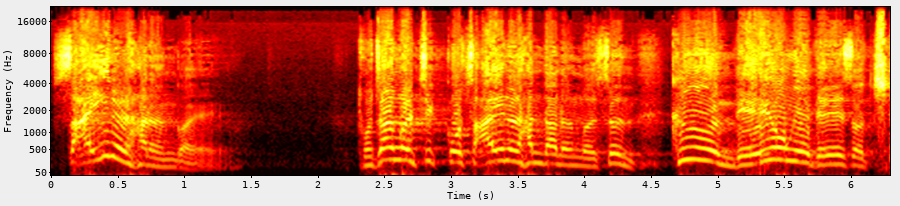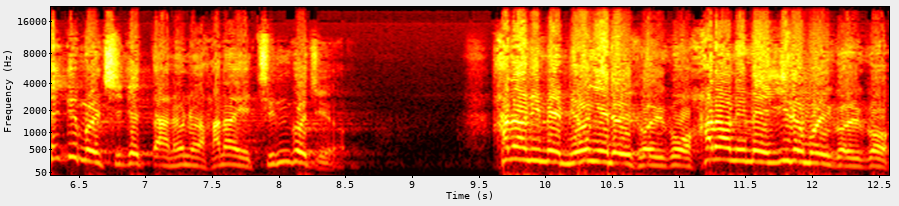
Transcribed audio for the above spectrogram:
사인을 하는 거예요. 도장을 찍고 사인을 한다는 것은 그 내용에 대해서 책임을 지겠다는 하나의 증거지요. 하나님의 명예를 걸고 하나님의 이름을 걸고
